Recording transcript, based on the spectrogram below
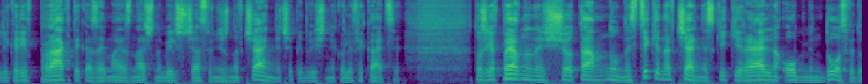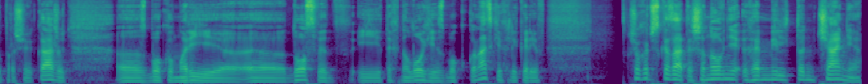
лікарів практика займає значно більше часу, ніж навчання чи підвищення кваліфікації. Тож я впевнений, що там ну, не стільки навчання, скільки реально обмін досвіду, про що й кажуть е, з боку Марії, е, досвід і технології з боку канадських лікарів. Що хочу сказати, шановні гамільтончані,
